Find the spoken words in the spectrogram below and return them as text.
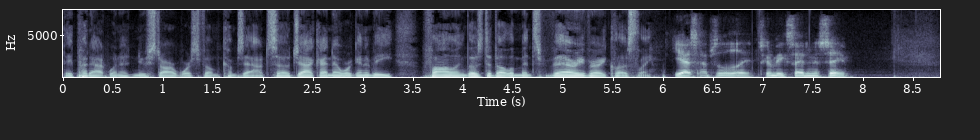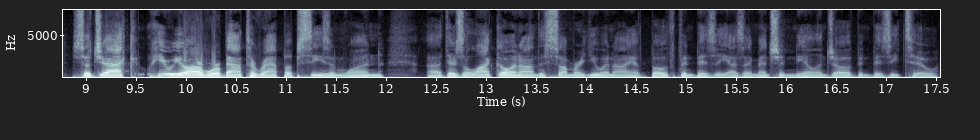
they put out when a new Star Wars film comes out. So, Jack, I know we're going to be following those developments very, very closely. Yes, absolutely. It's going to be exciting to see. So, Jack, here we are. We're about to wrap up season one. Uh, there's a lot going on this summer. You and I have both been busy. As I mentioned, Neil and Joe have been busy too.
